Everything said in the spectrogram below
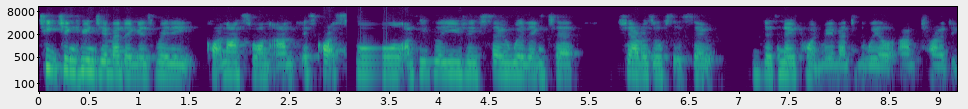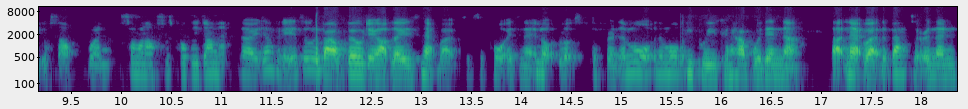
teaching community in Reading is really quite a nice one and it's quite small and people are usually so willing to share resources. So there's no point reinventing the wheel and trying to do it yourself when someone else has probably done it. No, definitely. It's all about building up those networks of support, isn't it? Mm. lots of different. The more the more people you can have within that that network, the better. And then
